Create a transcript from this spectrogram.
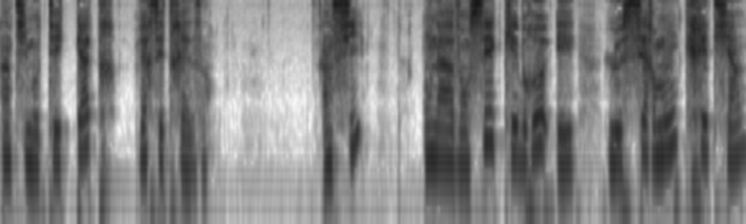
1 Timothée 4, verset 13. Ainsi, on a avancé qu'Hébreu est le sermon chrétien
